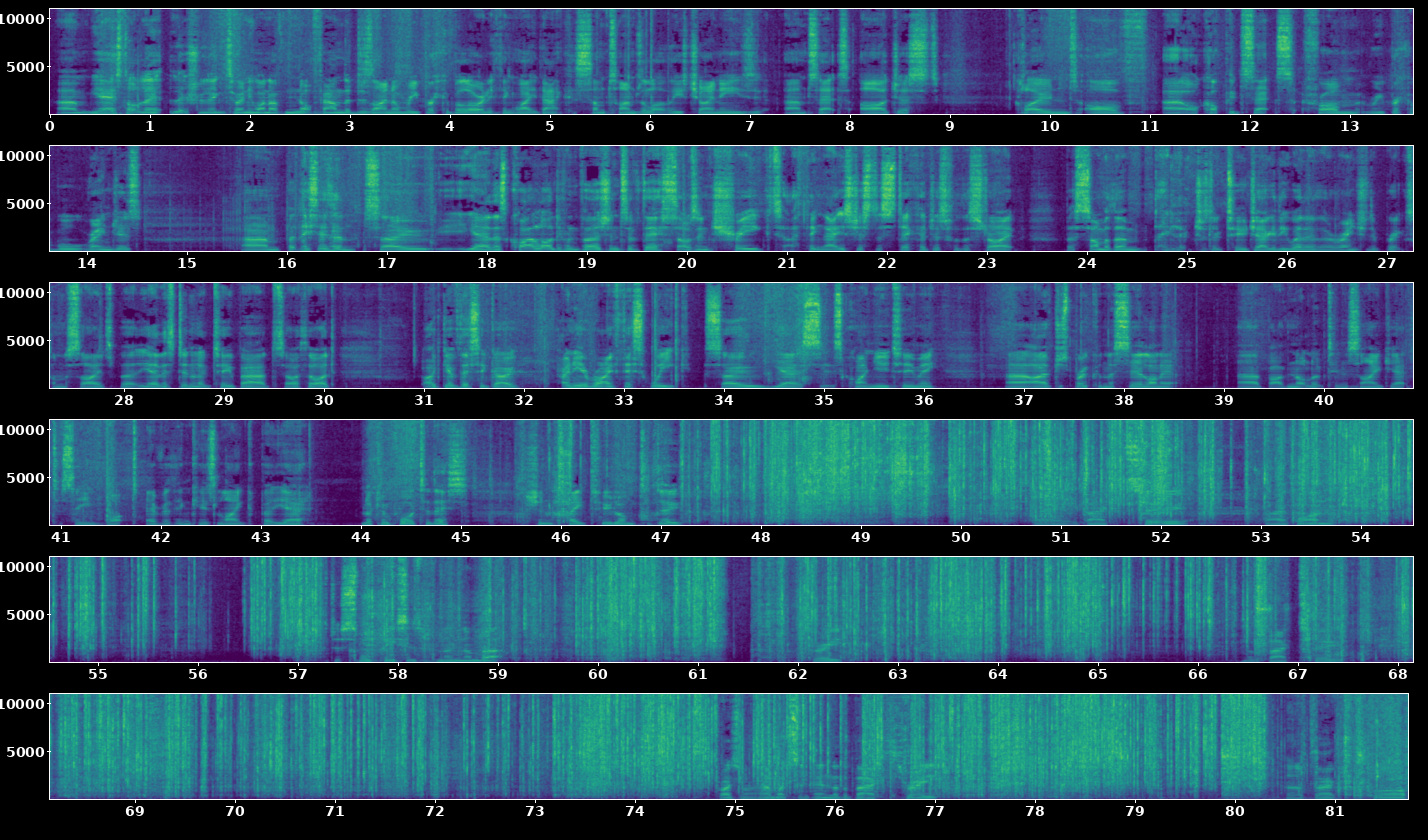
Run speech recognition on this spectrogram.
um, yeah, it's not li literally linked to anyone. I've not found the design on Rebrickable or anything like that because sometimes a lot of these Chinese um, sets are just cloned of uh, or copied sets from Rebrickable ranges. Um, but this isn't. So yeah, there's quite a lot of different versions of this. I was intrigued. I think that is just a sticker just for the stripe. But some of them, they look just look too jaggedy where they're arranged with bricks on the sides. But yeah, this didn't look too bad. So I thought I'd I'd give this a go. Only arrived this week, so yeah, it's, it's quite new to me. Uh, I've just broken the seal on it, uh, but I've not looked inside yet to see what everything is like. But yeah, looking forward to this. Shouldn't take too long to do. So bag two, bag one. Just small pieces with no number. Three. Another bag two. Surprised on how much in here. Another bag three. Another bag four.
